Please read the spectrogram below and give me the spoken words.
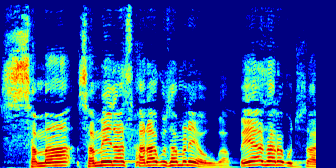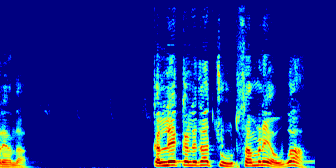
ਸਮਾਂ, ਸਮੇਂ ਨਾਲ ਸਾਰਾ ਕੁਝ ਸਾਹਮਣੇ ਆਊਗਾ। ਪਿਆ ਸਾਰਾ ਕੁਝ ਸਾਰਿਆਂ ਦਾ। ਕੱਲੇ ਕੱਲੇ ਦਾ ਝੂਠ ਸਾਹਮਣੇ ਆਊਗਾ।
